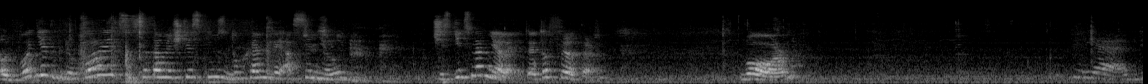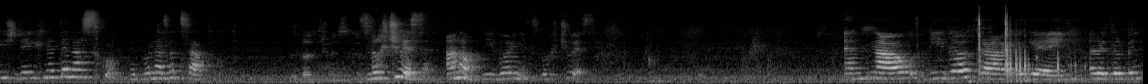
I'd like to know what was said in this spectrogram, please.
odvodit kdokoliv, co se tam ještě s tím vzduchem by asi mělo? Čistit jsme měli, to je to filter. Warm je, když dechnete na sklo nebo na zrcátko. Zvlhčuje se. Zvlhčuje se, ano, výborně, zvlhčuje se. And now we will try again a little bit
